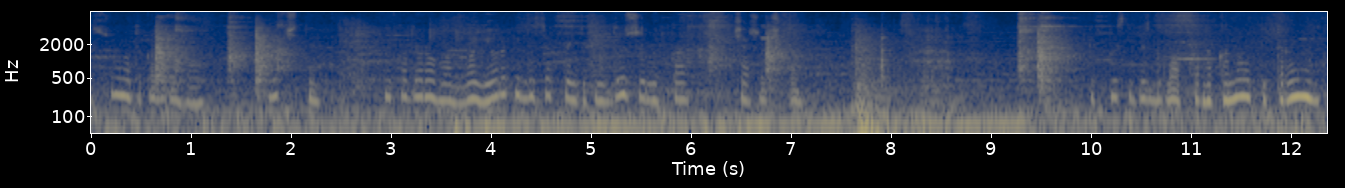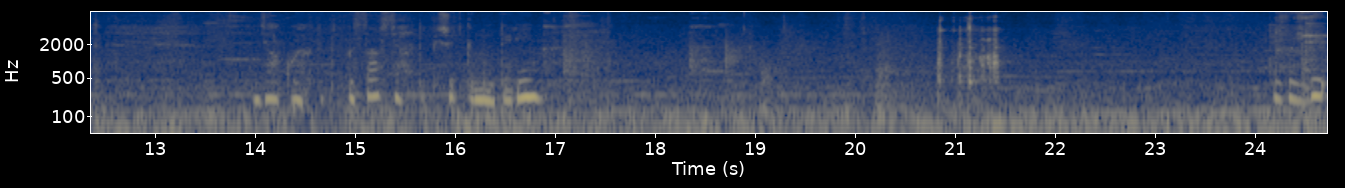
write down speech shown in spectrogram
А Що вона така дорога? Бачите? Яка дорога. 2 євро 50 центів. Ну дуже легка чашечка. Підписуйтесь, будь ласка, на канал, підтримуйте. Дякую, хто підписався, то пишіть коментарі. Завжди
